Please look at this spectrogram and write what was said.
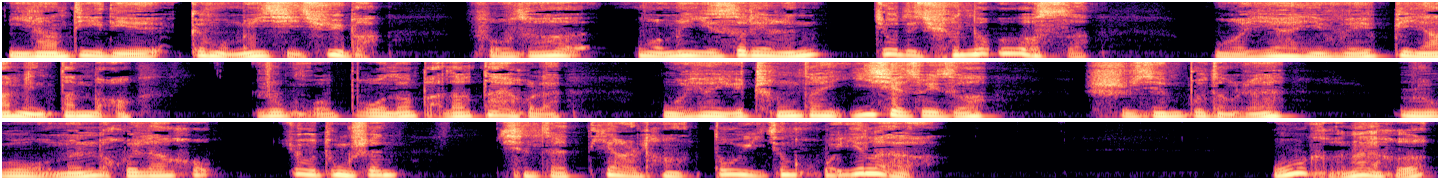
你让弟弟跟我们一起去吧，否则我们以色列人就得全都饿死。我愿意为毕雅敏担保，如果不能把他带回来，我愿意承担一切罪责。”时间不等人，如果我们回来后又动身，现在第二趟都已经回来了，无可奈何，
